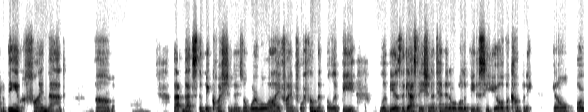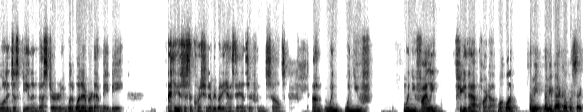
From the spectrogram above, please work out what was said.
But being able to find that, um, that that's the big question: is you know, where will I find fulfillment? Will it be will it be as the gas station attendant, or will it be the CEO of a company? You know, or will it just be an investor? What, whatever that may be. I think it's just a question everybody has to answer for themselves. Um, when when you've when you finally figure that part out, well, let me let me back up a sec.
